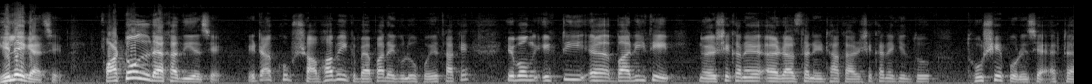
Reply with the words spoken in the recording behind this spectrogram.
হেলে গেছে, ফাটল দেখা দিয়েছে, এটা খুব স্বাভাবিক ব্যাপার এগুলো হয়ে থাকে। এবং একটি বাড়িতে সেখানে রাজধানী ঢাকার সেখানে কিন্তু ধসে পড়েছে একটা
